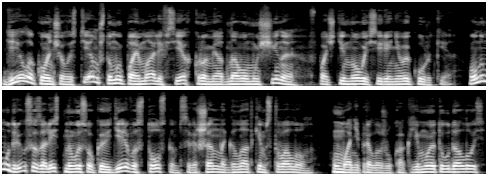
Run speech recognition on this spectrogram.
Дело кончилось тем, что мы поймали всех, кроме одного мужчины, в почти новой сиреневой куртке. Он умудрился залезть на высокое дерево с толстым, совершенно гладким стволом. Ума не приложу, как ему это удалось.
